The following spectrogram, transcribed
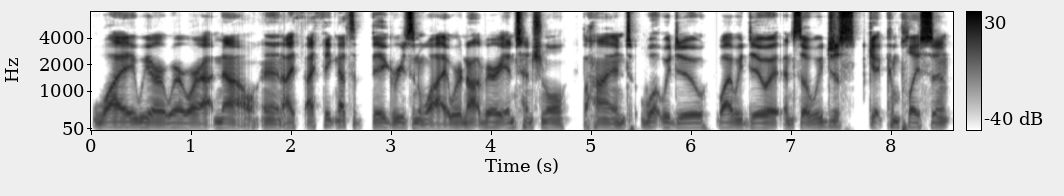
why we are where we're at now. And I, I think that's a big reason why we're not very intentional behind what we do, why we do it. And so we just get complacent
